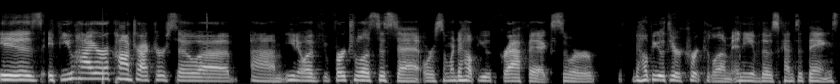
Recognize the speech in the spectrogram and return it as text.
is if you hire a contractor, so uh, um, you know, a virtual assistant or someone to help you with graphics or help you with your curriculum, any of those kinds of things,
